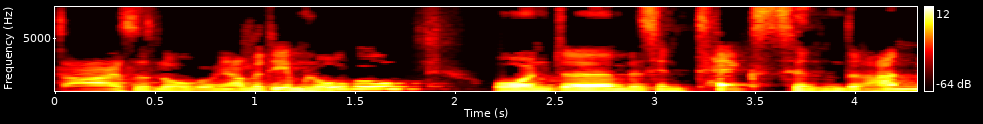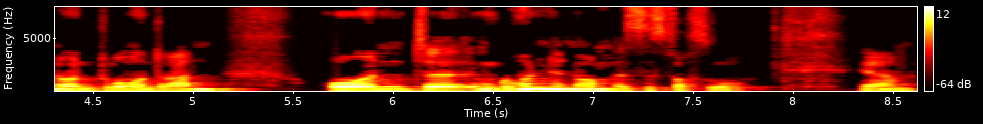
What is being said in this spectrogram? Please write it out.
da ist das Logo. Ja, mit dem Logo und äh, ein bisschen Text hinten dran und drum und dran. Und äh, im Grunde genommen ist es doch so. Ja,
